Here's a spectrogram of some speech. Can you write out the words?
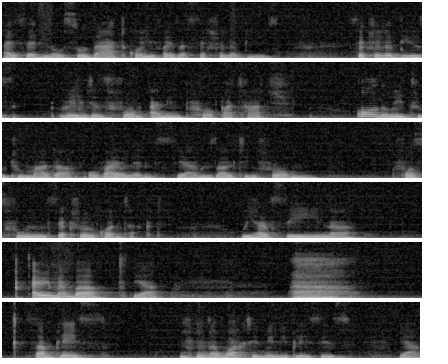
I said no. So that qualifies as sexual abuse. Sexual abuse ranges from an improper touch all the way through to murder or violence, yeah, resulting from forceful sexual contact. We have seen, uh, I remember, yeah, some place, I've worked in many places, yeah,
